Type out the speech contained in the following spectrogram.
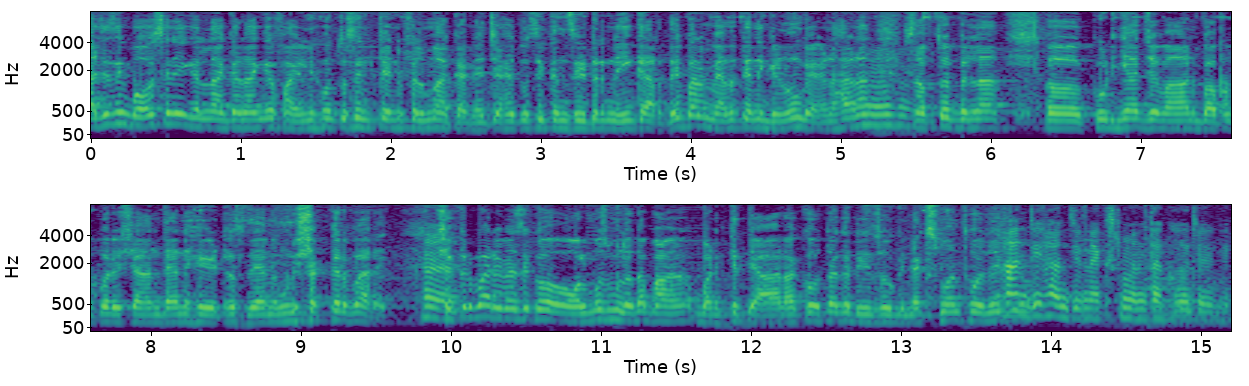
ਅੱਜ ਅਸੀਂ ਬਹੁਤ ਸਾਰੀਆਂ ਗੱਲਾਂ ਕਰਾਂਗੇ। ਫਾਈਨਲੀ ਹੁਣ ਤੁਸੀਂ ਤਿੰਨ ਫਿਲਮਾਂ ਕਰਨੀਆਂ ਚਾਹੇ ਤੁਸੀਂ ਕੰਸੀਡਰ ਨਹੀਂ ਕਰਦੇ ਪਰ ਮੈਂ ਤਾਂ ਤਿੰਨ ਗਿਣੂੰਗਾ ਹਨਾ? ਸਭ ਤੋਂ ਪਹਿਲਾਂ ਕੁੜੀਆਂ ਜਵਾਨ ਬਾਪੂ ਪਰੇਸ਼ਾਨ ਦੈਨ ਹੇਟਰਸ ਦੈਨ ਹੁਣ ਸ਼ੱਕਰ ਭਾਰੇ ਸ਼ੱਕਰ ਭਾਰੇ ਵੈਸੇ ਕੋ ਆਲਮੋਸਟ ਮੈਨੂੰ ਲੱਗਦਾ ਬਣ- ਕੇ ਤਿਆਰ ਆ ਕੋ ਤੱਕ ਰਿਲੀਜ਼ ਹੋਗੀ ਨੈਕਸਟ ਮੰਥ ਹੋ ਜਾਏਗੀ ਹਾਂਜੀ ਹਾਂਜੀ ਨੈਕਸਟ ਮੰਥ ਤੱਕ ਹੋ ਜਾਏਗੀ।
